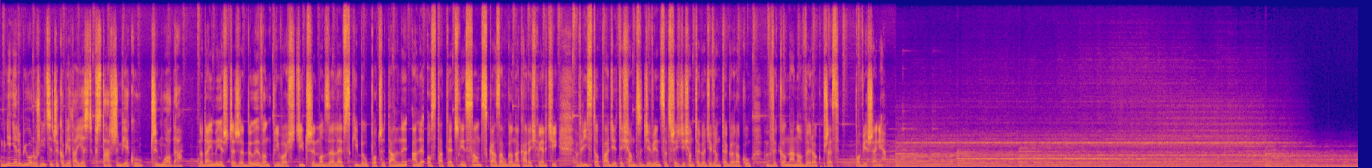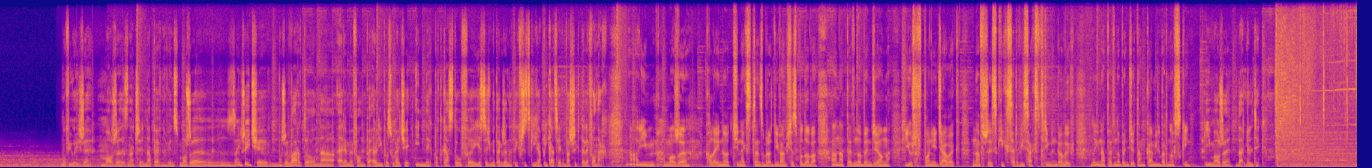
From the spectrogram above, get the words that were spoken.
Mnie nie robiło różnicy, czy kobieta jest w starszym wieku, czy młoda. Dodajmy jeszcze, że były wątpliwości, czy Modzelewski był poczytalny, ale ostatecznie sąd skazał go na karę śmierci. W listopadzie 1969 roku wykonano wyrok przez powieszenie. Mówiłeś, że może znaczy na pewno, więc może e, zajrzyjcie, może warto na rmfon.pl i posłuchajcie innych podcastów. Jesteśmy także na tych wszystkich aplikacjach w waszych telefonach. No i może kolejny odcinek Scen Zbrodni Wam się spodoba, a na pewno będzie on już w poniedziałek na wszystkich serwisach streamingowych. No i na pewno będzie tam Kamil Barnowski. I może Daniel Dyk.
